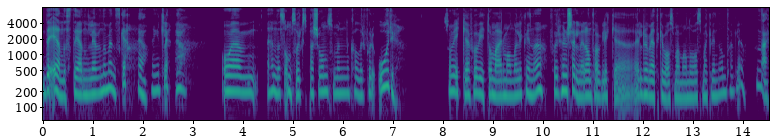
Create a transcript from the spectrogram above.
det eneste gjenlevende mennesket, Ja. egentlig. Ja. Og eh, hennes omsorgsperson, som hun kaller for Ord, som vi ikke får vite om er mann eller kvinne, for hun skjelner antagelig ikke Eller hun vet ikke hva som er mann og hva som er kvinne, antagelig. Nei.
